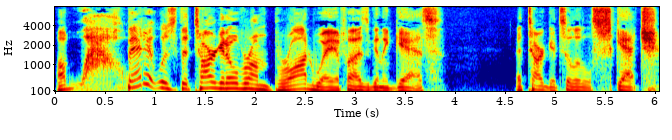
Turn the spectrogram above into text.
I'll wow. Bet it was the Target over on Broadway, if I was going to guess. That Target's a little sketch.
